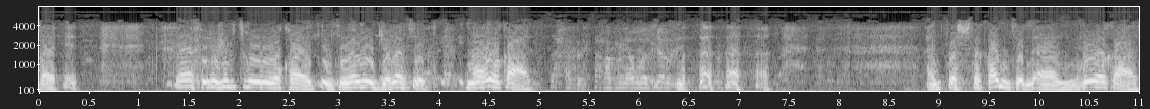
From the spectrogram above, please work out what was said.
طيب يا أخي ليش بتقول وقعت؟ انت وين جلست؟ ما وقعت انسحب انسحب من اول جوله أنت استقمت الآن مو وقعت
